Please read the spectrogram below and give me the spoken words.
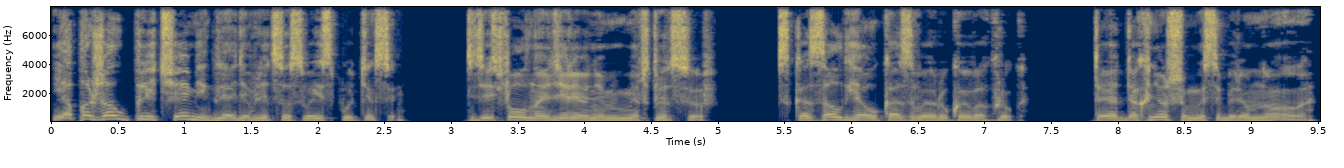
Я пожал плечами, глядя в лицо своей спутницы. «Здесь полная деревня мертвецов», — сказал я, указывая рукой вокруг. «Ты отдохнешь, и мы соберем нового.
